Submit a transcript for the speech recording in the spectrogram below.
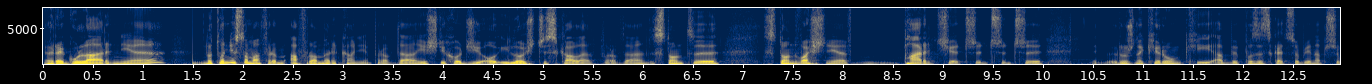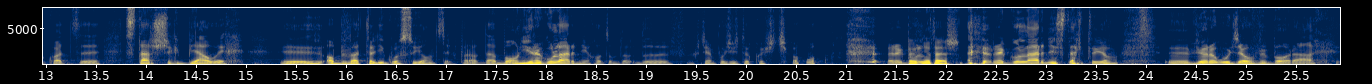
regularnie, no to nie są Afro, Afroamerykanie, prawda, jeśli chodzi o ilość czy skalę, prawda. Stąd, y, stąd właśnie parcie czy, czy, czy różne kierunki, aby pozyskać sobie na przykład y, starszych białych obywateli głosujących, prawda? Bo oni regularnie chodzą do, do chciałem powiedzieć, do kościoła. Regu- Pewnie też. regularnie startują, y, biorą udział w wyborach. Y,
